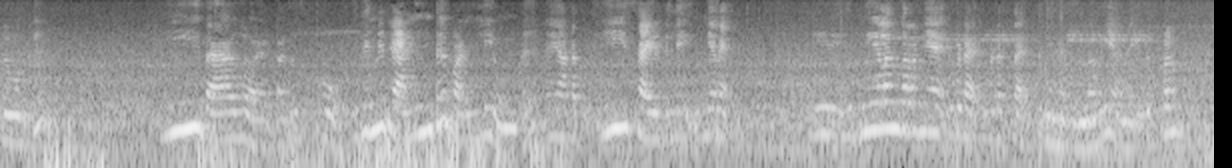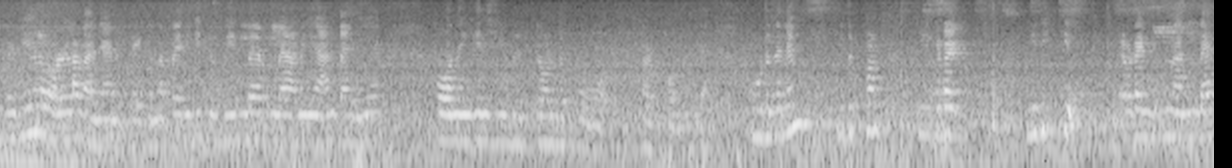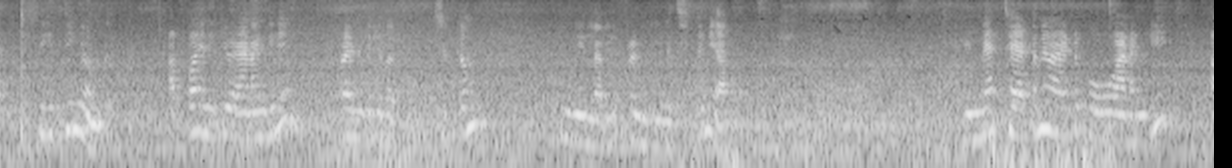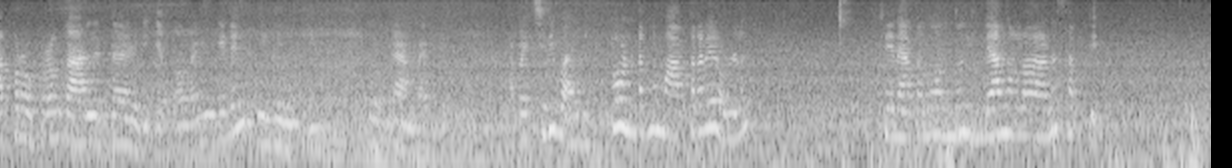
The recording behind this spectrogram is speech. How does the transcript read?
നമുക്ക് ഈ ബാഗുമായിട്ടത് ഓ ഇതിന് രണ്ട് വള്ളിയുണ്ട് ഈ സൈഡിൽ ഇങ്ങനെ ഈ നീളം കുറഞ്ഞ ഇവിടെ ഇവിടുത്തെ ഇങ്ങനെ തുന്നറിയാണ് ഇതിപ്പം നീളമുള്ളതാണ് ഞാൻ ഇട്ടേക്കുന്നത്. അപ്പോൾ എനിക്ക് ടു വീലറിലാണ് ഞാൻ തനിയെ പോകുന്നെങ്കിൽ എനിക്ക് ഇത് ഇട്ടുകൊണ്ട് പോവാം? കുഴപ്പമൊന്നുമില്ല. കൂടുതലും ഇതിപ്പം ഇവിടെ ഇരിക്കും. എവിടെയെങ്കിലും നല്ല സീറ്റിംഗ് ഉണ്ട്. അപ്പോൾ എനിക്ക് വേണമെങ്കിൽ ഫ്രണ്ടിൽ വെച്ചിട്ടും ടു വീലറിൽ ഫ്രണ്ടിൽ വെച്ചിട്ട് ഞാൻ പിന്നെ ചേട്ടനുമായിട്ട് പോവുകയാണെങ്കിൽ അപ്പുറം അപ്പുറം കാലിട്ട് ഇരിക്കത്തുള്ളൂ. എങ്കിലും ഇതെനിക്ക് കൊടുക്കാൻ പറ്റും. അപ്പോൾ ഇച്ചിരി വലിപ്പം ഉണ്ടെന്ന് മാത്രമേ ഉള്ളൂ. ശരിയാത്തൊന്നും ഒന്നും ഇല്ല എന്നുള്ളതാണ് സത്യം.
